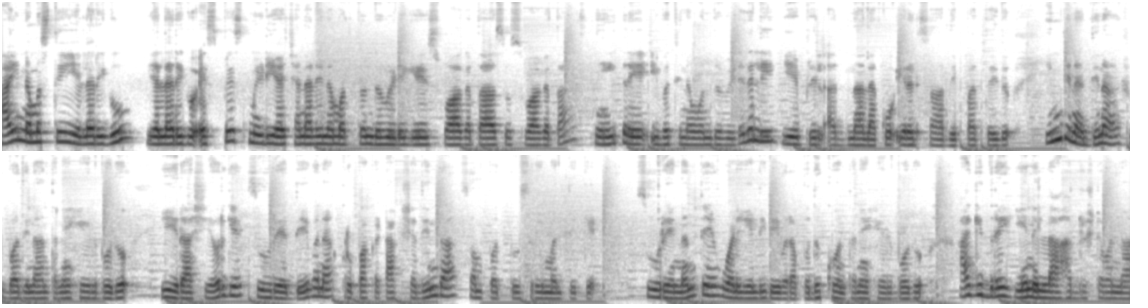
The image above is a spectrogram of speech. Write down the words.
ಹಾಯ್ ನಮಸ್ತೆ ಎಲ್ಲರಿಗೂ. ಎಲ್ಲರಿಗೂ ಎಸ್ಪೆಸ್ ಮೀಡಿಯಾ ಚಾನಲಿನ ಮತ್ತೊಂದು ವಿಡಿಯೋಗೆ ಸ್ವಾಗತ, ಸುಸ್ವಾಗತ. ಸ್ನೇಹಿತರೆ, ಇವತ್ತಿನ ಒಂದು ವಿಡಿಯೋದಲ್ಲಿ ಏಪ್ರಿಲ್ ಹದಿನಾಲ್ಕು, ಎರಡು ಸಾವಿರದ ಇಪ್ಪತ್ತೈದು ಇಂದಿನ ದಿನ ಶುಭ ದಿನ ಅಂತಲೇ ಹೇಳ್ಬೋದು. ಈ ರಾಶಿಯವರಿಗೆ ಸೂರ್ಯ ದೇವನ ಕೃಪಾ ಕಟಾಕ್ಷದಿಂದ ಸಂಪತ್ತು ಶ್ರೀಮಂತಿಕೆ. ಸೂರ್ಯನಂತೆ ಒಳಿಯಲ್ಲಿ ದೇವರ ಬದುಕು ಅಂತಲೇ ಹೇಳ್ಬೋದು. ಹಾಗಿದ್ರೆ ಏನೆಲ್ಲ ಅದೃಷ್ಟವನ್ನು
